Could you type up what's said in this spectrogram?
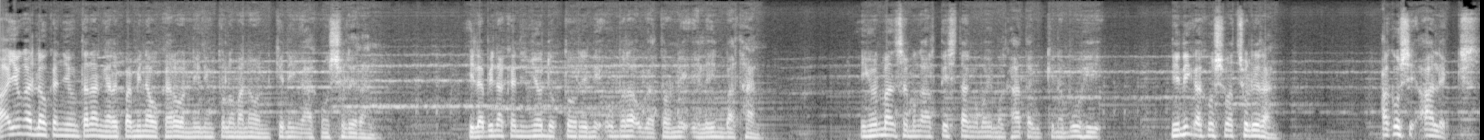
Maayong adlaw kanyong tanan nga nagpaminaw karon nining tulumanon kining akong suliran. Ilabi na kaninyo Dr. ni Obra ug Attorney Elaine Bathan. Ingon man sa mga artista nga may maghatag og kinabuhi, nining akong suwat suliran. Ako si Alex,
